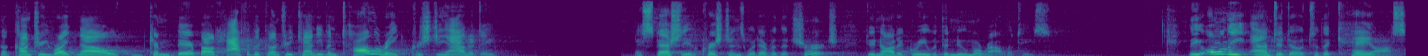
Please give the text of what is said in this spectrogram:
the country right now can bear about half of the country can't even tolerate Christianity, especially if Christians, whatever the church, do not agree with the new moralities. The only antidote to the chaos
